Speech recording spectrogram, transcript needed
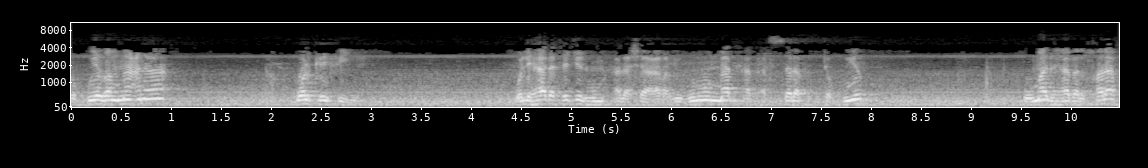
تفويض المعنى والكيفية. ولهذا تجدهم الأشاعرة يقولون مذهب السلف التفويض ومذهب الخلف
